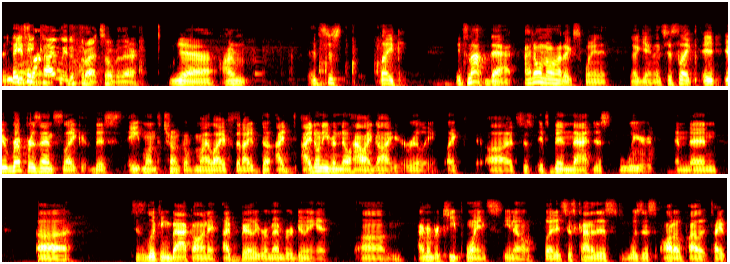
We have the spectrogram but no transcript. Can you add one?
They it's take not- kindly to threats over there. yeah, I'm. It's just like it's not that. I don't know how to explain it. Again, it's just like it, it represents like this eight month chunk of my life that I've done. I, I don't even know how I got here really. Like uh, it's just it's been that just weird. And then uh, just looking back on it, I barely remember doing it. Um, I remember key points, you know, but it's just kind of this was this autopilot type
